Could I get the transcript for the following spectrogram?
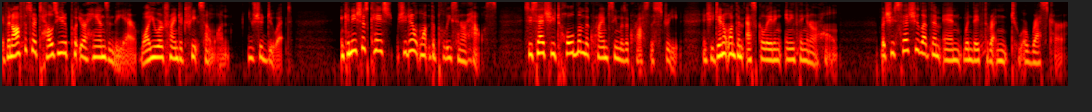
If an officer tells you to put your hands in the air while you are trying to treat someone, you should do it. In Kanisha's case, she didn't want the police in her house. She said she told them the crime scene was across the street, and she didn't want them escalating anything in her home. But she said she let them in when they threatened to arrest her.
